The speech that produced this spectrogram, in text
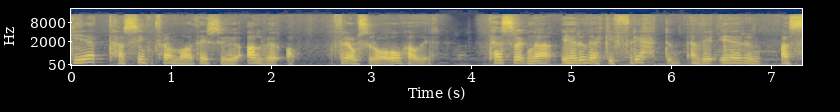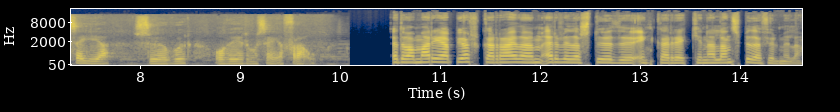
geta sínt fram á þessu alveg frjálsir og óháðir. Þess vegna erum við ekki fréttum en við erum að segja sögur og við erum að segja frá. Þetta var Marja Björk að ræða um erfiða stöðu engareikina landsbyðafjölmiðla.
